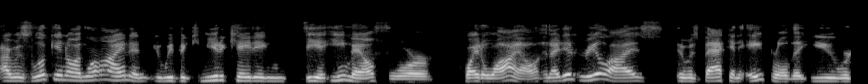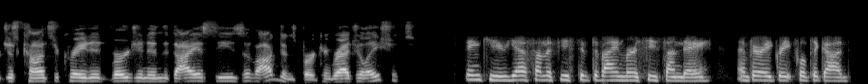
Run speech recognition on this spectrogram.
I was looking online and we've been communicating via email for quite a while. And I didn't realize it was back in April that you were just consecrated virgin in the Diocese of Ogdensburg. Congratulations. Thank you. Yes, on the Feast of Divine Mercy Sunday. I'm very grateful to God.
